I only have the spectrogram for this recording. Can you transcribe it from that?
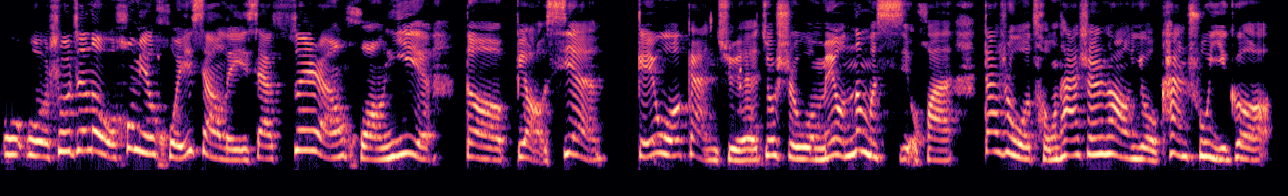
我我说真的，我后面回想了一下，虽然黄奕的表现给我感觉就是我没有那么喜欢，但是我从她身上有看出一个，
